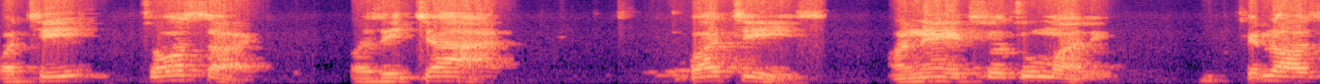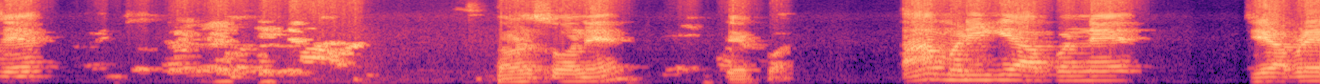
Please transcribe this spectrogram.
પછી ચોસઠ, પછી ચાર, પચીસ અને એકસો ચુમ્માલીસ કેટલો આવશે? ત્રણસો ને ત્રેપન. આ મળી ગયા આપણને જે આપણે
